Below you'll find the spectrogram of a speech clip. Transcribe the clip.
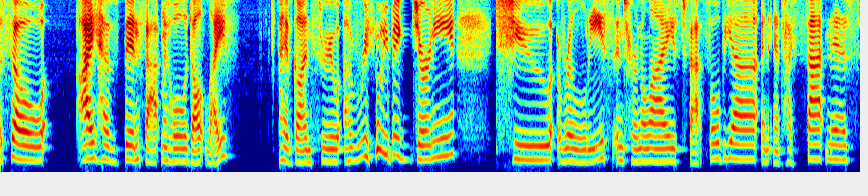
so I have been fat my whole adult life. I have gone through a really big journey to release internalized fat phobia and anti fatness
